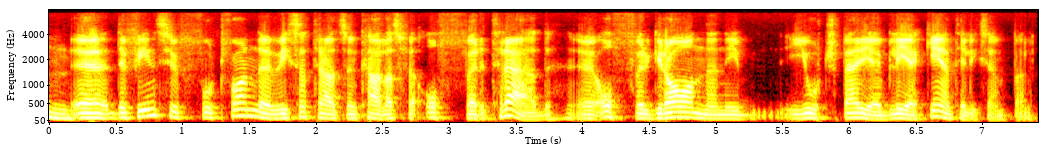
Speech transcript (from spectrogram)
Mm. Eh, det finns ju fortfarande vissa träd som kallas för offerträd. Eh, offergranen i, i Hjortsberga i Blekinge till exempel.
